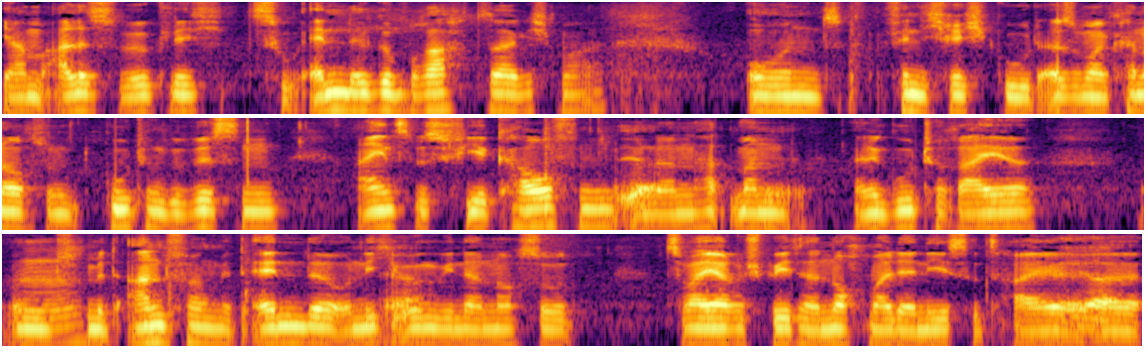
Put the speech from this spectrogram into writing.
Die haben alles wirklich zu Ende gebracht, sag ich mal. Und finde ich richtig gut. Also man kann auch so mit gutem Gewissen 1 bis 4 kaufen und dann hat man eine gute Reihe und mhm. mit Anfang, mit Ende und nicht ja. irgendwie dann noch so zwei Jahre später nochmal der nächste Teil. Ja. Äh,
